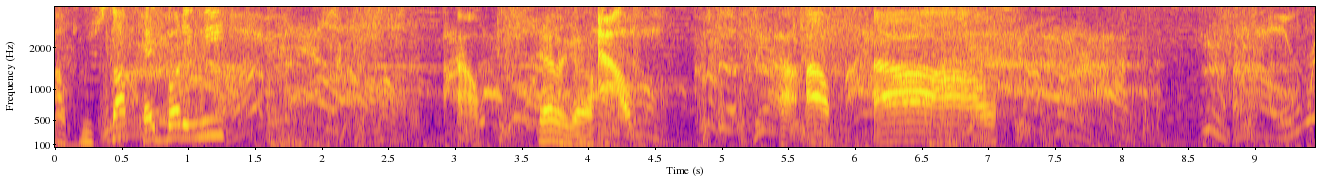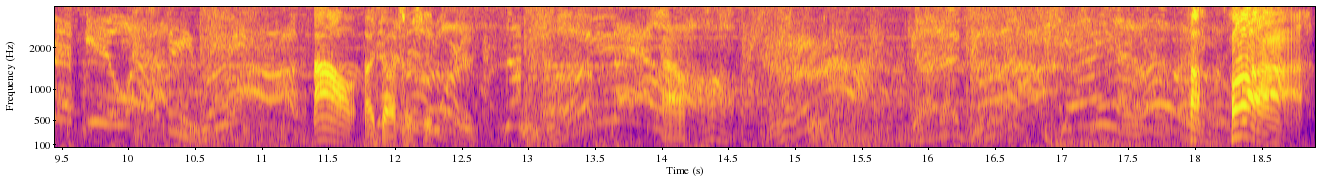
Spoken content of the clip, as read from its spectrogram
Ow! Can you stop headbutting me? Ow! There we go. Ow! Ow! Ow! Ow! I'll rip you up! Ow! I dodged that shit. Ow! Ha ha!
